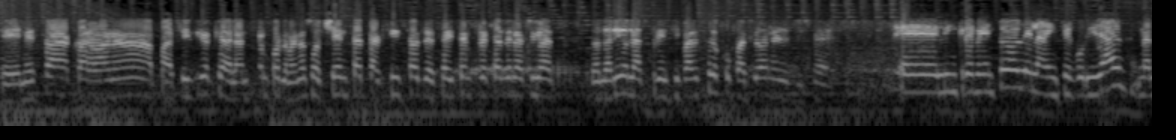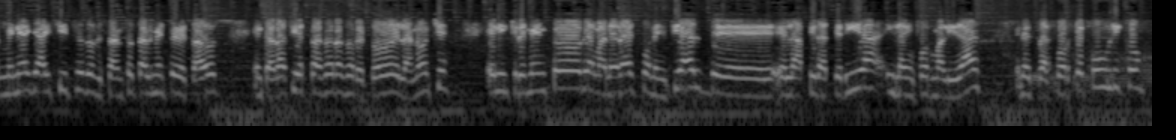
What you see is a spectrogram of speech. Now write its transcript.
en esta caravana pacífica que adelantan por lo menos 80 taxistas de seis empresas de la ciudad. Don Darío, las principales preocupaciones de ustedes. El incremento de la inseguridad. En Armenia ya hay sitios donde están totalmente vetados entrar a ciertas horas, sobre todo de la noche. El incremento de manera exponencial de la piratería y la informalidad en el transporte público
